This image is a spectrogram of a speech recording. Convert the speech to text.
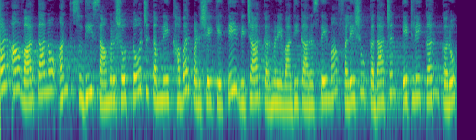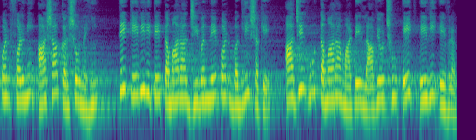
પણ આ વાર્તાનો અંત સુધી સાંભળશો તો જ તમને ખબર પડશે કે તે વિચાર કર્મણેવાધિકારસ્તેમાં ફલેશું કદાચન એટલે કર્મ કરો પણ ફળની આશા કરશો નહીં. તે કેવી રીતે તમારા જીવનને પણ બદલી શકે? આજે હું તમારા માટે લાવ્યો છું એક એવી એવરગ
